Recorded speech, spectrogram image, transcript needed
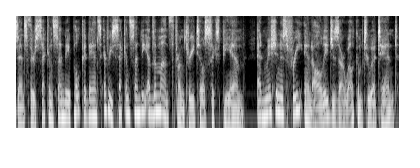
Presents their second Sunday polka dance every second Sunday of the month from 3 till 6 p.m. Admission is free and all ages are welcome to attend.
